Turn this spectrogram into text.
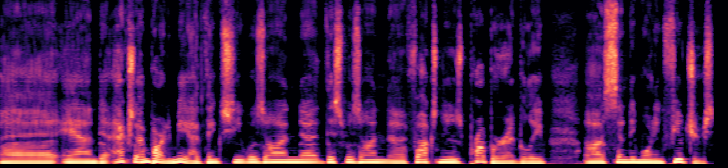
uh, and uh, actually, I'm pardon me. I think she was on. Uh, this was on uh, Fox News proper, I believe, uh, Sunday Morning Futures,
